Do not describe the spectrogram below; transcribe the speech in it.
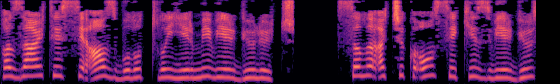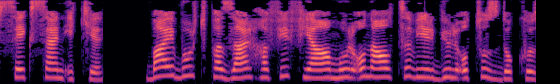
Pazartesi az bulutlu 20,3. Salı açık 18,82. Bayburt Pazar hafif yağmur 16,39.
